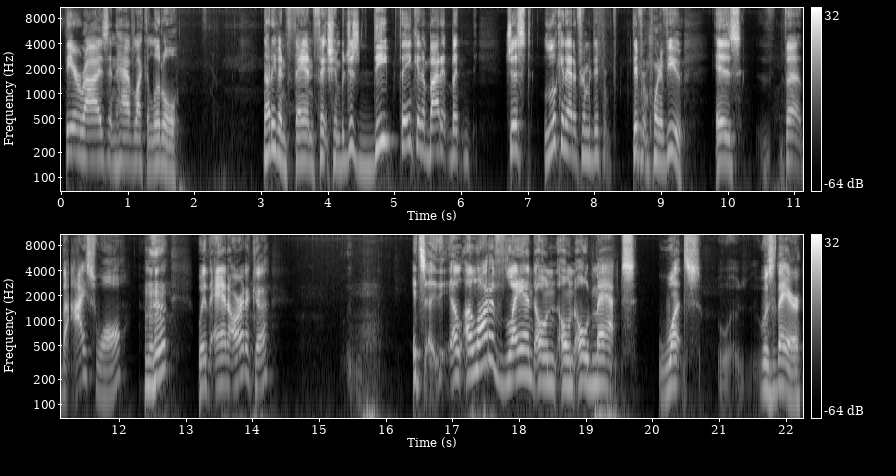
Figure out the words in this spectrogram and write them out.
theorize and have like a little not even fan fiction, but just deep thinking about it, but just looking at it from a different different point of view, is the the ice wall mm-hmm. with Antarctica. It's a, a, a lot of land on on old maps once was there.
